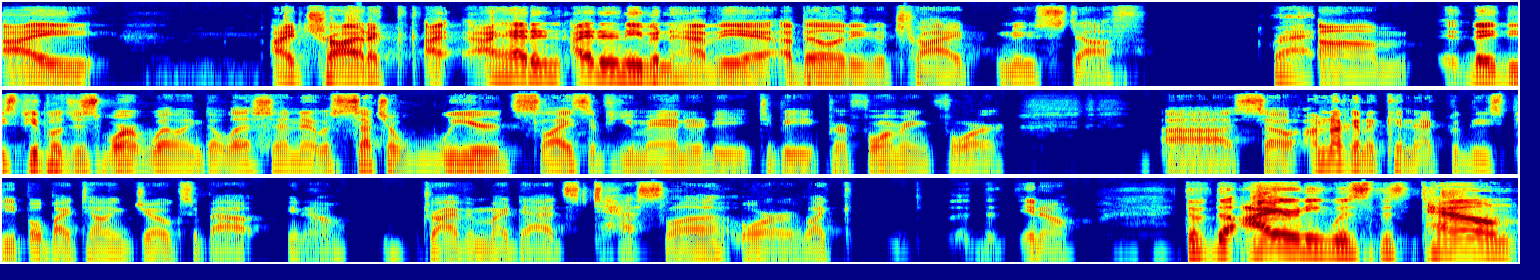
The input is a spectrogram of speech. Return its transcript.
I I try to I, I hadn't I didn't even have the uh, ability to try new stuff. Right. Um they these people just weren't willing to listen. It was such a weird slice of humanity to be performing for. Uh so I'm not going to connect with these people by telling jokes about, you know, driving my dad's Tesla or like you know, the the irony was this town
